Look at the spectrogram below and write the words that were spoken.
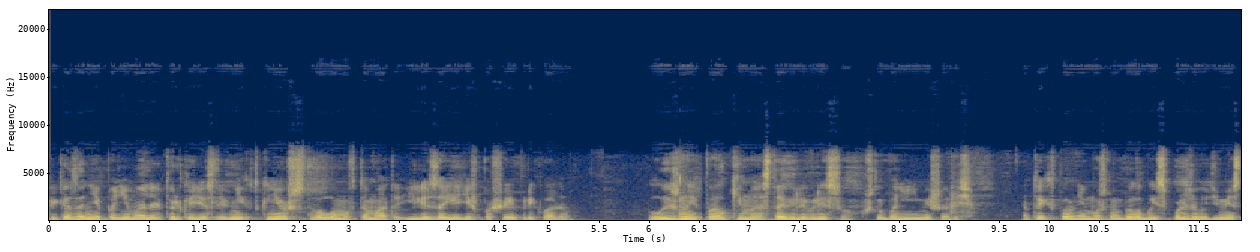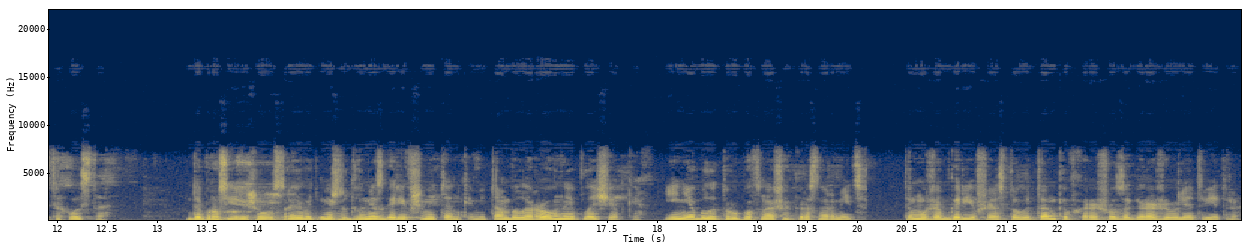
Приказания понимали, только если в них ткнешь стволом автомата или заедешь по шее прикладом. Лыжные палки мы оставили в лесу, чтобы они не мешались а то их вполне можно было бы использовать вместо хлыста. Допрос я решил устраивать между двумя сгоревшими танками. Там была ровная площадка, и не было трупов наших красноармейцев. К тому же обгоревшие остовы танков хорошо загораживали от ветра.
